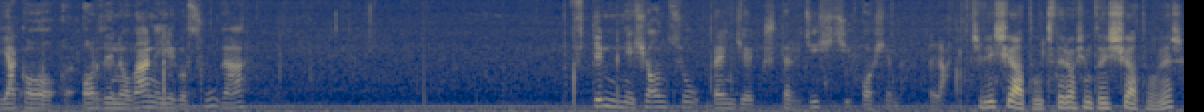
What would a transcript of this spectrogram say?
jako ordynowany jego sługa w tym miesiącu będzie 48 lat. Czyli światło. 4,8 to jest światło, wiesz?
